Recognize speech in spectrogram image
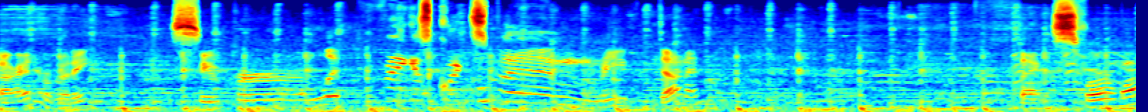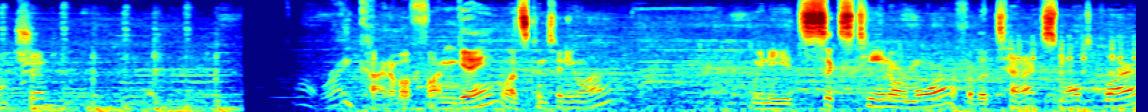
All right, everybody. Super lit Vegas quick spin. We've done it. Thanks for watching. All right, kind of a fun game. Let's continue on. We need 16 or more for the 10x multiplier.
